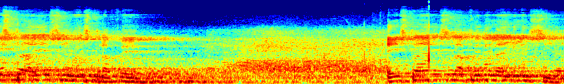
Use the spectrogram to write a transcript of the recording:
Esta es nuestra fe. Esta es la fe de la Iglesia,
